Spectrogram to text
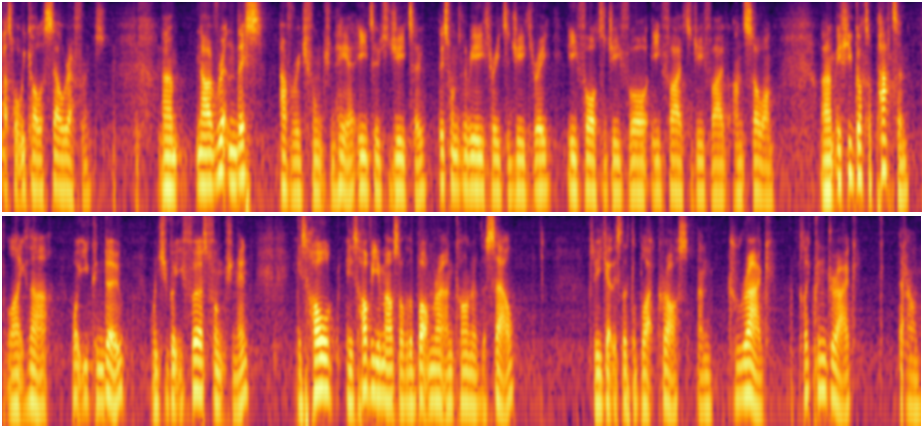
That's what we call a cell reference. Um, now I've written this average function here, E2 to G2. This one's going to be E3 to G3, E4 to G4, E5 to G5, and so on. Um, if you've got a pattern like that, what you can do, once you've got your first function in, is hold is hover your mouse over the bottom right hand corner of the cell so you get this little black cross and drag click and drag down.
